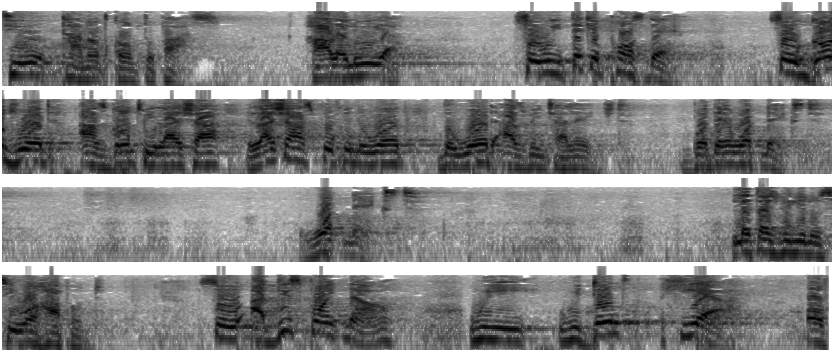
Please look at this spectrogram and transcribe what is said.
still cannot come to pass. Hallelujah. So we take a pause there. So God's word has gone to Elisha. Elisha has spoken the word. The word has been challenged. But then what next? What next? Let us begin to see what happened. So at this point now, we, we don't hear of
